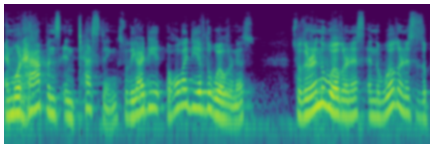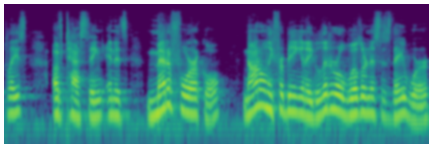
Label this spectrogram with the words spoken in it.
And what happens in testing, so the idea, the whole idea of the wilderness, so they're in the wilderness, and the wilderness is a place of testing, and it's metaphorical, not only for being in a literal wilderness as they were,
